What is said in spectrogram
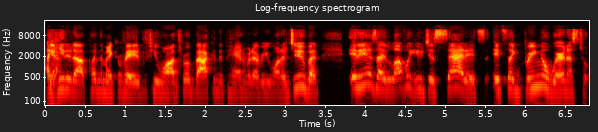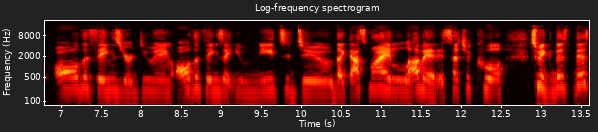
I yeah. heat it up, put in the microwave if you want, throw it back in the pan, whatever you want to do. But it is. I love what you just said. It's it's like bringing awareness to all the things you're doing, all the things that you need to do. Like that's why I love it. It's such a cool tweak. This this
